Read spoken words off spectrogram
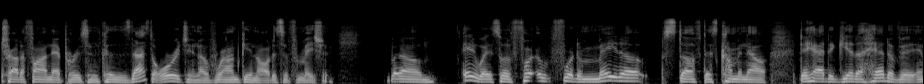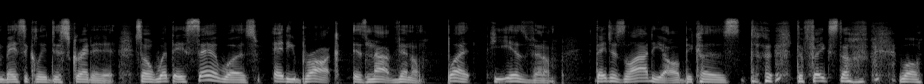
try to find that person because that's the origin of where I'm getting all this information. But um, anyway, so for for the made up stuff that's coming out, they had to get ahead of it and basically discredit it. So what they said was Eddie Brock is not Venom, but he is Venom they just lied to y'all because the, the fake stuff, well,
